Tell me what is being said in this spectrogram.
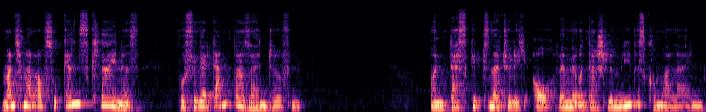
manchmal auch so ganz Kleines, wofür wir dankbar sein dürfen. Und das gibt es natürlich auch, wenn wir unter schlimmem Liebeskummer leiden.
